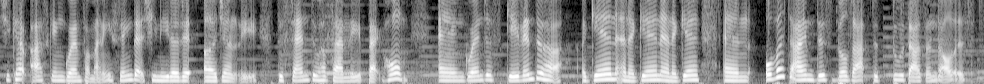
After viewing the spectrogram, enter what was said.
she kept asking Guen for money, saying that she needed it urgently to send to her family back home. And Guen just gave in to her again and again and again, and over time, this built up to $2,000.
